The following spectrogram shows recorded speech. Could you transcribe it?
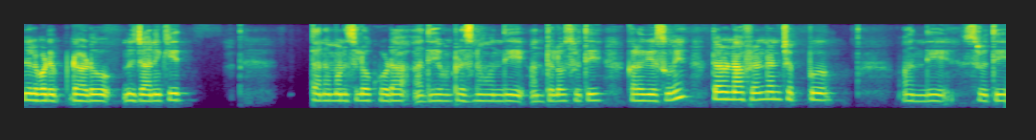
నిలబడిడాడు. నిజానికి తన మనసులో కూడా అదే ప్రశ్న ఉంది. అంతలో శృతి కలగేసుకుని తను నా ఫ్రెండ్ అని చెప్పు అంది శృతి.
